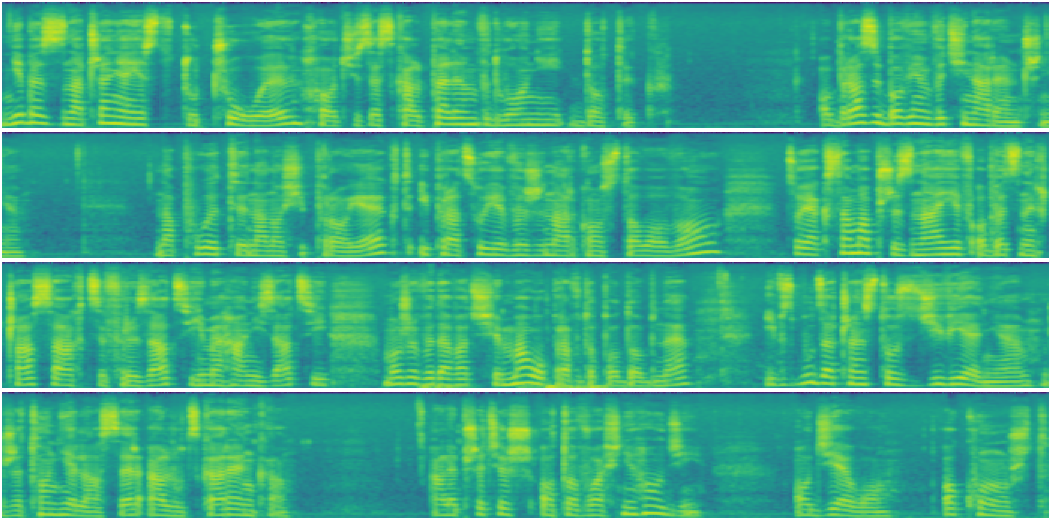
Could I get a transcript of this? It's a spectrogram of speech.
Nie bez znaczenia jest tu czuły, choć ze skalpelem w dłoni dotyk. Obrazy bowiem wycina ręcznie. Na płyty nanosi projekt i pracuje wyżynarką stołową, co jak sama przyznaje w obecnych czasach cyfryzacji i mechanizacji może wydawać się mało prawdopodobne i wzbudza często zdziwienie, że to nie laser, a ludzka ręka. Ale przecież o to właśnie chodzi: o dzieło, o kunszt,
